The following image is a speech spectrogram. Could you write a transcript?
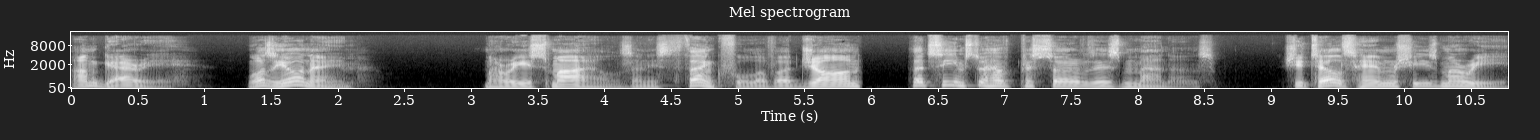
I'm Gary. What's your name? Marie smiles and is thankful of a John that seems to have preserved his manners. She tells him she's Marie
